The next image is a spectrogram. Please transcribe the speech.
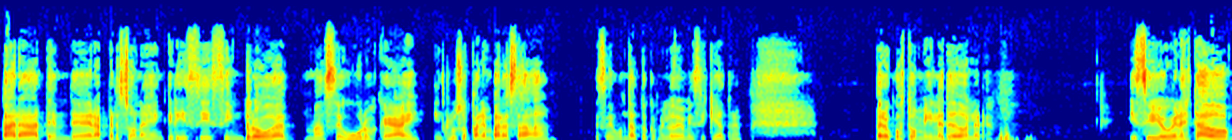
para atender a personas en crisis sin droga más seguros que hay, incluso para embarazadas. Ese es un dato que me lo dio mi psiquiatra. Pero costó miles de dólares. Y si yo hubiera estado,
